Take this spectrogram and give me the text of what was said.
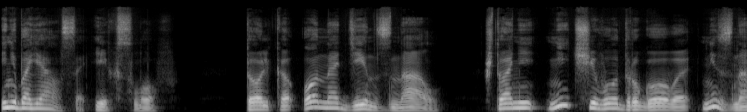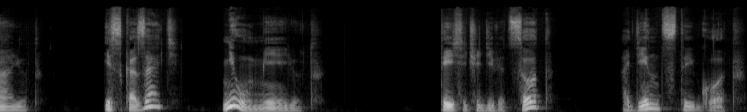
и не боялся их слов. Только он один знал — что они ничего другого не знают и сказать не умеют. 1911 год.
